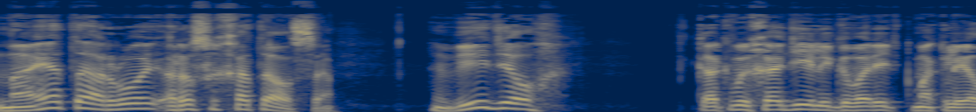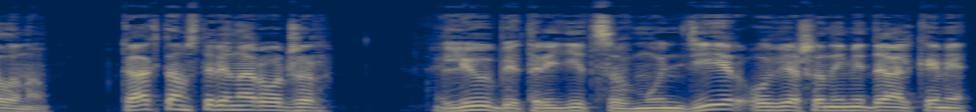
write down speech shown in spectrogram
На это Рой расхохотался. «Видел, как вы ходили говорить к Маклеллану. Как там старина Роджер? Любит рядиться в мундир, увешанный медальками».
